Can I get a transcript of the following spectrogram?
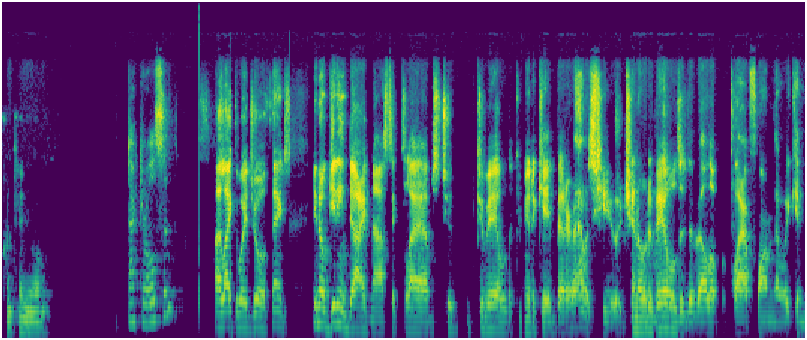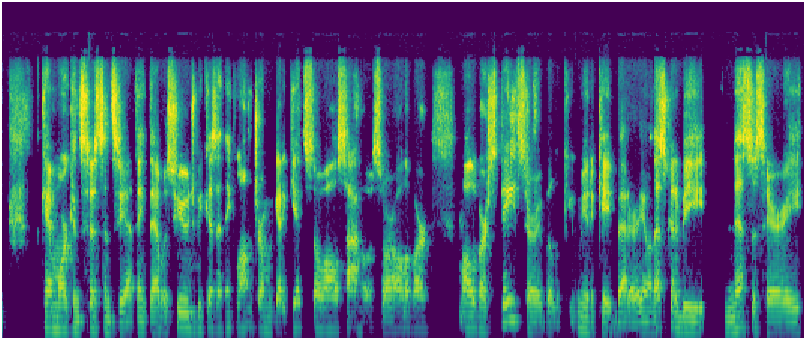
continuum. Dr. Olson? I like the way Joe thinks. You know, getting diagnostic labs to to be able to communicate better, that was huge. You know, to be able to develop a platform that we can have more consistency. I think that was huge because I think long term we got to get so all Sajos or all of our all of our states are able to communicate better. You know, that's going to be necessary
